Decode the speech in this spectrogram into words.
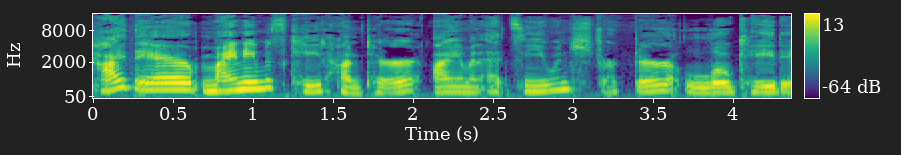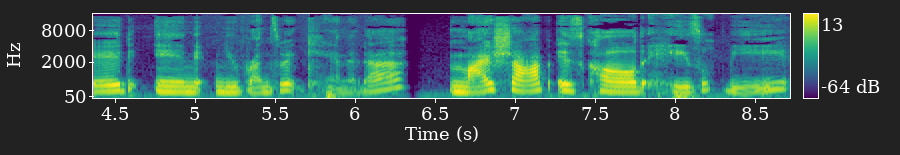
Hi there, my name is Kate Hunter. I am an Etsy U instructor located in New Brunswick, Canada. My shop is called Hazel Bee,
